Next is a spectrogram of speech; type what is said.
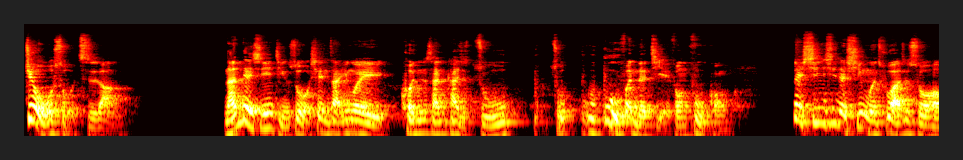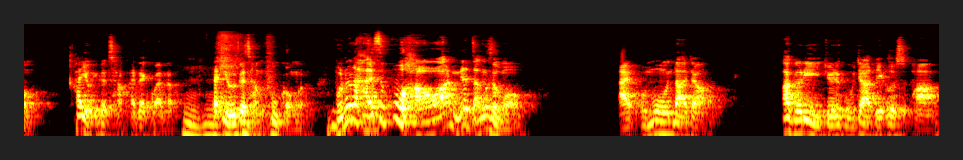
就我所知啊，南电、星星、景硕，现在因为昆山开始逐逐部部分的解封复工。最新兴的新闻出来是说，哦，它有一个厂还在关了，嗯、但有一个厂复工了，不论还是不好啊！你在涨什么？来，我们问问大家，阿格力觉得股价跌二十趴，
